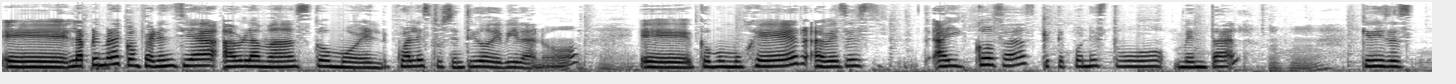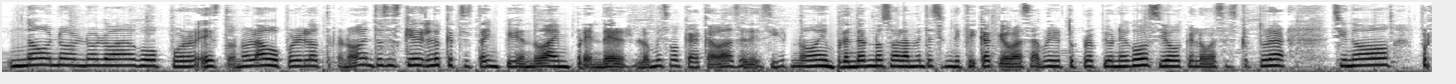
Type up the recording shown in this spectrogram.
Eh, la primera conferencia habla más como el cuál es tu sentido de vida, ¿no? Eh, como mujer, a veces hay cosas que te pones tú mental que dices, no, no, no lo hago por esto, no lo hago por el otro, ¿no? Entonces, ¿qué es lo que te está impidiendo a emprender? Lo mismo que acabas de decir, ¿no? Emprender no solamente significa que vas a abrir tu propio negocio, que lo vas a estructurar, sino, ¿por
